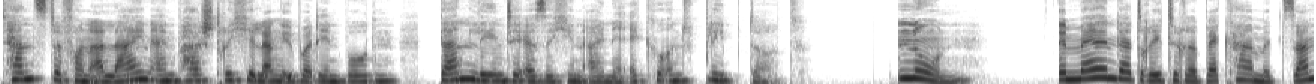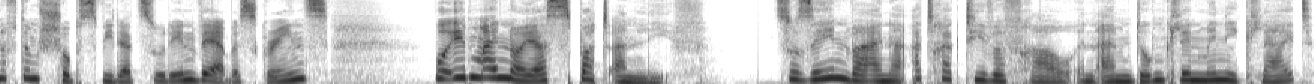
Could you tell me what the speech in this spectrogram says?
tanzte von allein ein paar Striche lang über den Boden, dann lehnte er sich in eine Ecke und blieb dort. Nun, Amanda drehte Rebecca mit sanftem Schubs wieder zu den Werbescreens, wo eben ein neuer Spot anlief. Zu sehen war eine attraktive Frau in einem dunklen Minikleid,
